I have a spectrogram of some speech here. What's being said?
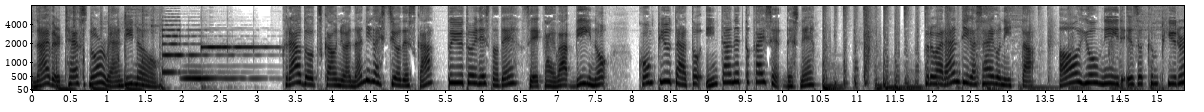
Neither Tess nor Randy know. クラウドを使うには何が必要ですか？という問いですので、正解は B のコンピューターとインターネット回線ですね。これはランディが最後に言った All you'll need is a computer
